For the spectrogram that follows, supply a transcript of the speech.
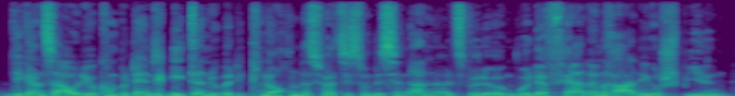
die ganze Audiokomponente geht dann über die Knochen. Das hört sich so ein bisschen an, als würde irgendwo in der Ferne ein Radio spielen.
